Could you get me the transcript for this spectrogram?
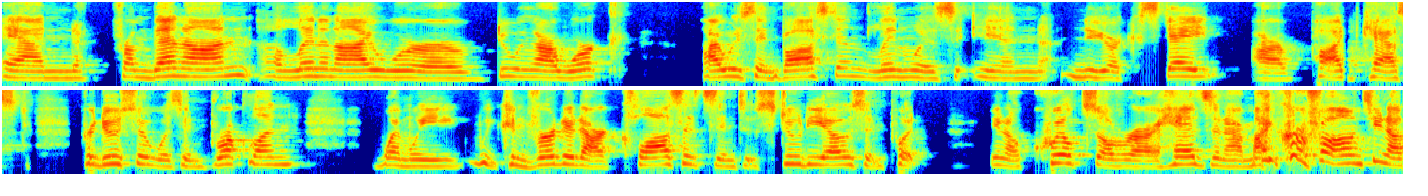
And from then on, uh, Lynn and I were doing our work. I was in Boston, Lynn was in New York State. Our podcast producer was in Brooklyn. When we, we converted our closets into studios and put you know quilts over our heads and our microphones you know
